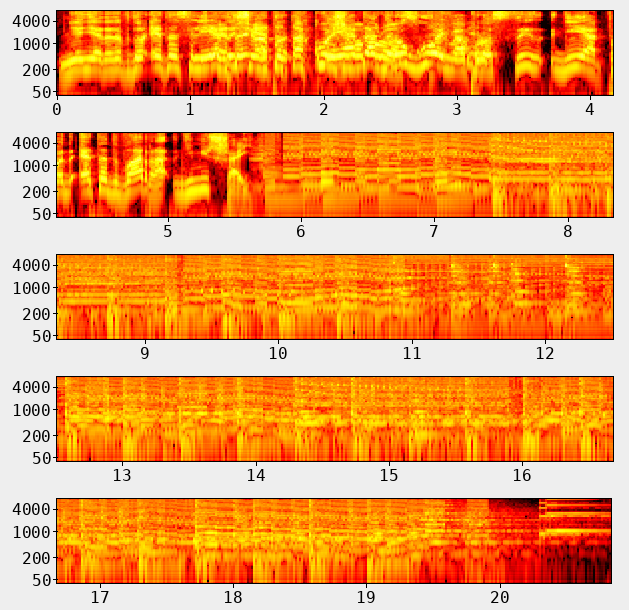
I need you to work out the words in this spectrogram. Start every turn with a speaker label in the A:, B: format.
A: Не, нет, это, это следующий
B: Это- это
A: вопрос.
B: такой же
A: это
B: вопрос.
A: другой вопрос. Ты- нет, под- это два раза. Не мешай.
